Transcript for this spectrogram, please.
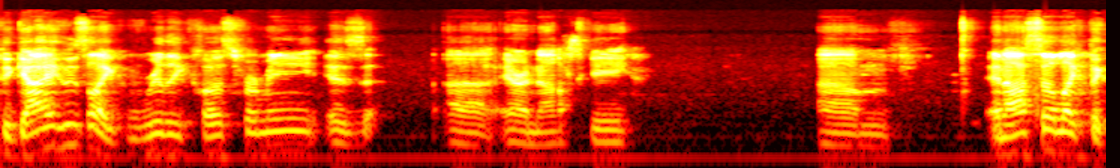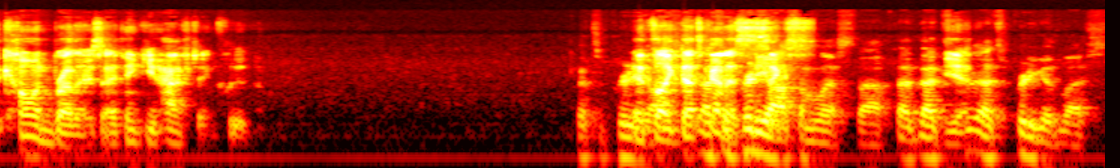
the guy who's like really close for me is uh Aronofsky. Um and also like the Coen brothers, I think you have to include them. That's a pretty. It's like, awesome- that's kinda pretty six. awesome list, though. That, that's Yeah. that's a pretty good list.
